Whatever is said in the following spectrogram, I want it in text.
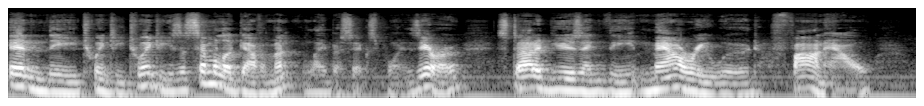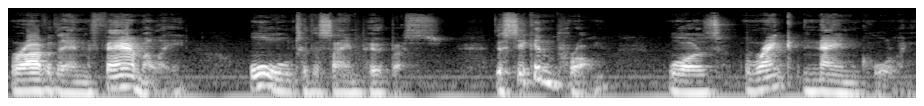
In the 2020s, a similar government, Labour 6.0, started using the Maori word whānau rather than family all to the same purpose. The second prong was rank name calling.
